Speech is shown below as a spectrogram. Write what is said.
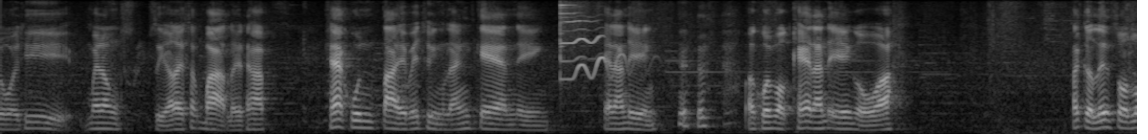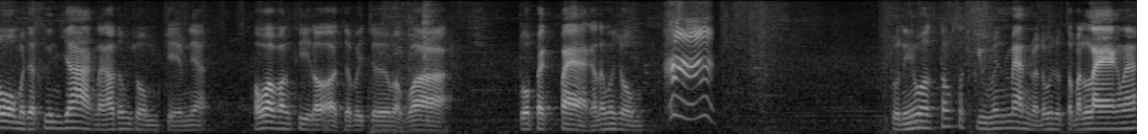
โดยที่ไม่ต้องเสียอะไรสักบาทเลยนะครับ แค่คุณไต่ไปถึงแรงแกนเอง แค่นั้นเอง บางคนบอกแค่นั้นเองเหรอวะ ถ้าเกิดเล่นโซโล่มันจะขึ้นยากนะครับท่านผู้ชมเกมเนี้ยเพราะว่าบางทีเราอาจจะไปเจอแบบว่า ตัวแปลกๆกันท่านผู้ชม ตัวนี้มันต้องสกิลแม่นๆกว่าท่านผู้ชมแต่มันแรงนะ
